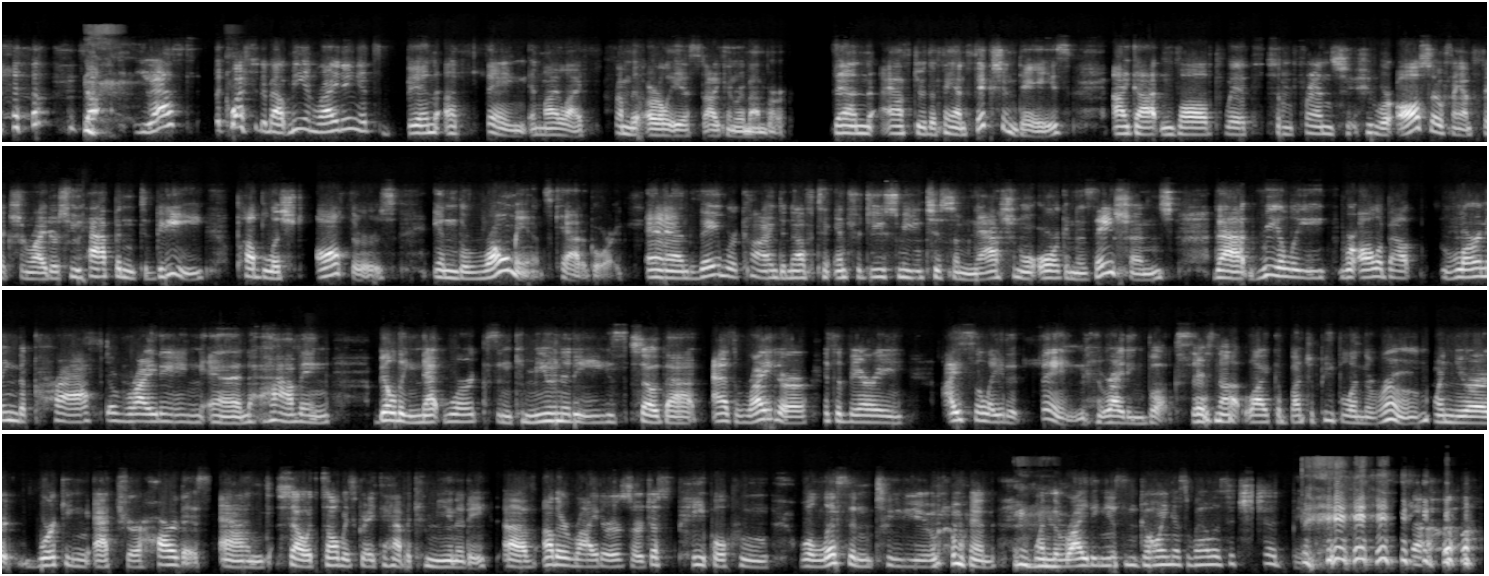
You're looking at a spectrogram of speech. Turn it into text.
so you asked the question about me and writing, it's been a thing in my life from the earliest I can remember. Then, after the fan fiction days, I got involved with some friends who were also fan fiction writers who happened to be published authors in the romance category. And they were kind enough to introduce me to some national organizations that really were all about learning the craft of writing and having building networks and communities so that as a writer, it's a very isolated thing writing books. There's not like a bunch of people in the room when you're working at your hardest. And so it's always great to have a community of other writers or just people who will listen to you when mm-hmm. when the writing isn't going as well as it should be. so,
